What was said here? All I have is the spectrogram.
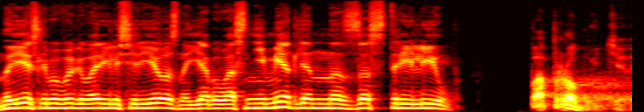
Но если бы вы говорили серьезно, я бы вас немедленно застрелил. Попробуйте.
